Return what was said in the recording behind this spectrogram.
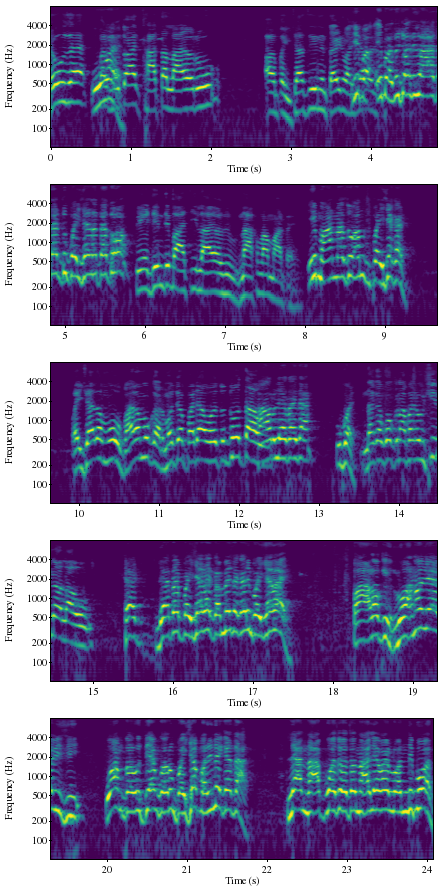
એવું છે. હું તો આજ ખાતા લાયો છું. અને પૈસા છે ને ત્રણ એ એ બધું ચોથી લાયા હતા? તું પૈસા નતા તો? પેઢી બાચી લાયો છું નાખવા માટે. એ માર ના જો આમ પૈસા કાઢ. પૈસા તો હું ઊભા હું ઘરમાં જો પડ્યા હોય તો જોતા સારું લેતા હતા ઉપર નકર કોક ના ભાઈ ઉછી ના લાવું. હેડ લેતા પૈસા ના ગમે તે કરી પૈસા લાય. પાડો કે લોનો લે આવી છી. આમ કરું તેમ કરું પૈસા ભરીને કહેતા. લે ના ના પહોંચો તો ના લેવાય લોનની બોન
